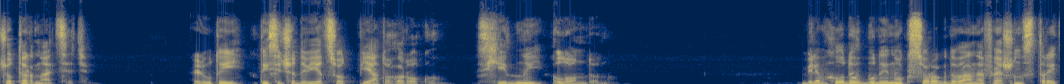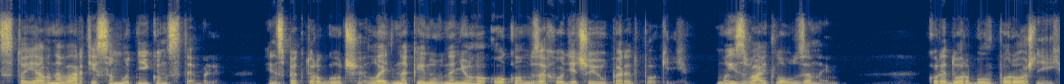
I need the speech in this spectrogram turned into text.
14. Лютий 1905 року. Східний Лондон. Біля входу в будинок 42 на Фешн Стрит стояв на варті самотній констебль. Інспектор Гуч ледь накинув на нього оком, заходячи у передпокій. Ми з Вайтлоу за ним. Коридор був порожній.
